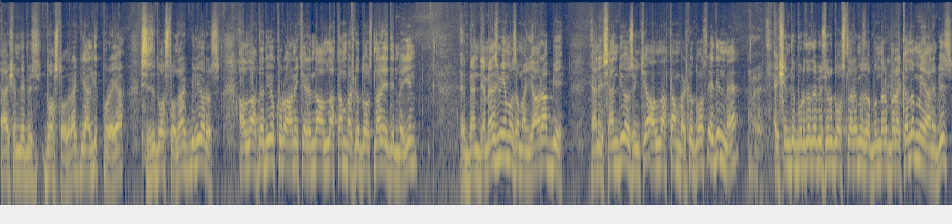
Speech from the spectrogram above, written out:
Ya şimdi biz dost olarak geldik buraya. Sizi dost olarak biliyoruz. Allah da diyor Kur'an-ı Kerim'de Allah'tan başka dostlar edinmeyin. E ben demez miyim o zaman ya Rabbi? Yani sen diyorsun ki Allah'tan başka dost edinme. Evet. E şimdi burada da bir sürü dostlarımız var. Bunları bırakalım mı yani biz?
